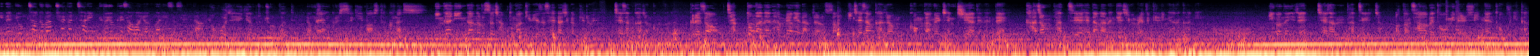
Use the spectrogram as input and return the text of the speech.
이는 용찬우가 최근 차린 교육회사와 연관이 있었습니다. 요거 이제 얘기하면 좀 좋을 것 같아요. 영상 글쓰기 마스터 클래스. 인간이 인간으로서 작동하기 위해서 세 가지가 필요해요. 재산, 가정, 건강. 그래서 작동하는 한 명의 남자로서 이 재산, 가정, 건강을 쟁취해야 되는데 가정 파트에 해당하는 게 지금 레드필님이 하는 강의. 이거는 이제 재산 파트겠죠. 어떤 사업에 도움이 될 수 있는 도구니까.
